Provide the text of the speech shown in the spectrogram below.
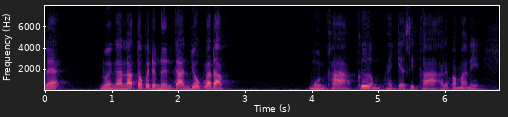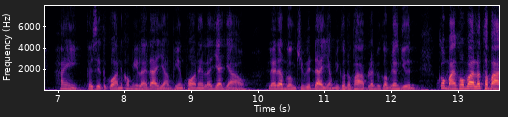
และหน่วยงานรัฐต้องไปดำเนินการยกระดับ มูลค่าเพิ่มให้แก่สินค้าอะไรประมาณนี้ ให้เกษตรกรเขามีรายได้อย่างเพียงพอในระยะยาว และดำรงชีวิตได้อย่างมีคุณภาพ และมีความยั่งยืน ก็หมายความว่ารัฐบาล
